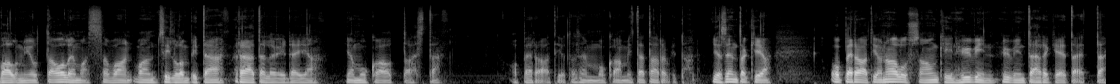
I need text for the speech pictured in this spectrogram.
valmiutta olemassa, vaan, vaan silloin pitää räätälöidä ja, ja mukauttaa sitä operaatiota sen mukaan, mitä tarvitaan. Ja sen takia operaation alussa onkin hyvin, hyvin tärkeää, että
